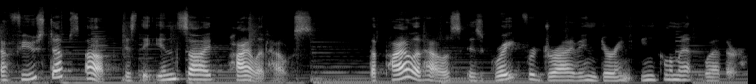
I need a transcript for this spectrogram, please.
A few steps up is the inside pilot house. The pilot house is great for driving during inclement weather.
